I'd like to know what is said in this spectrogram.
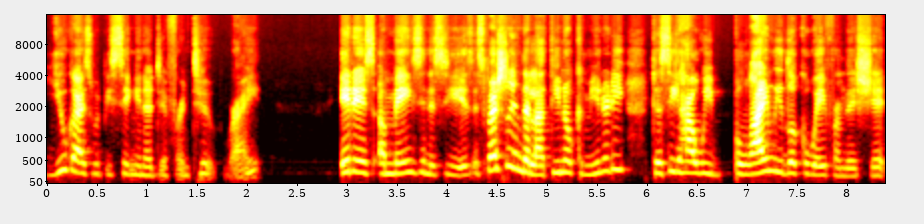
you guys would be singing a different tune, right? it is amazing to see, especially in the Latino community, to see how we blindly look away from this shit,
